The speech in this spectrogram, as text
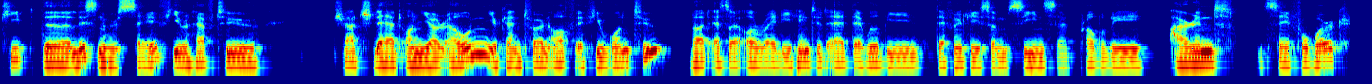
keep the listeners safe. You'll have to judge that on your own. You can turn off if you want to. But as I already hinted at, there will be definitely some scenes that probably aren't safe for work,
